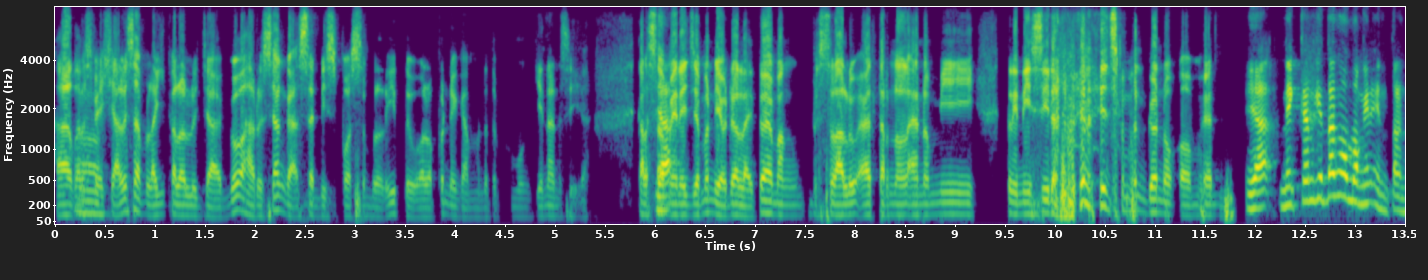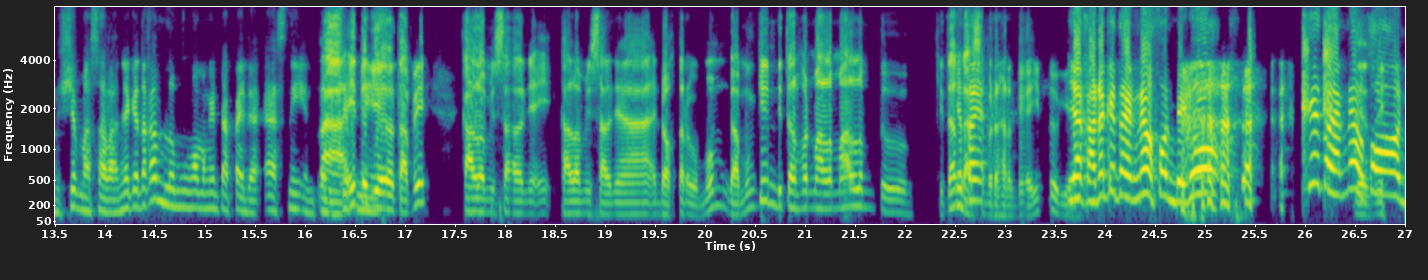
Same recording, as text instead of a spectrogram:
Kalau dokter Ah. spesialis apalagi kalau lu jago harusnya nggak sedisposable itu walaupun dia nggak menutup kemungkinan sih ya. Kalau sama Ya. manajemen ya udahlah itu emang selalu eternal enemy klinisi dan manajemen gue no comment. ya Nick kan kita ngomongin internship masalahnya kita kan belum ngomongin PPDS nih Nah internship itu nih Gil, tapi kalau misalnya kalau misalnya dokter umum nggak mungkin ditelepon malam-malam tuh. Kita nggak seberharga itu gitu. ya karena kita yang nelpon bego kita yang Iya nelpon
